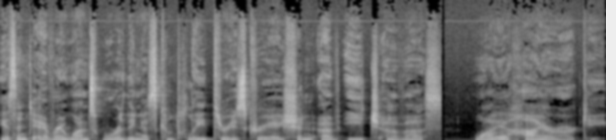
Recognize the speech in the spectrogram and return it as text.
Isn't everyone's worthiness complete through his creation of each of us? Why a hierarchy?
